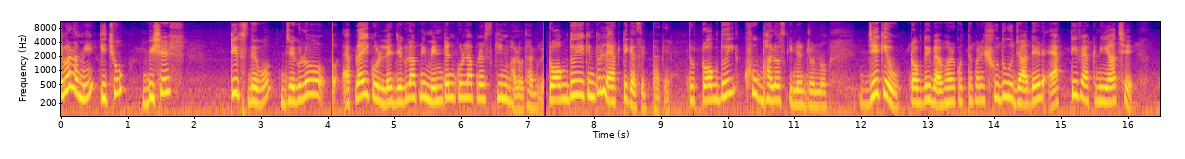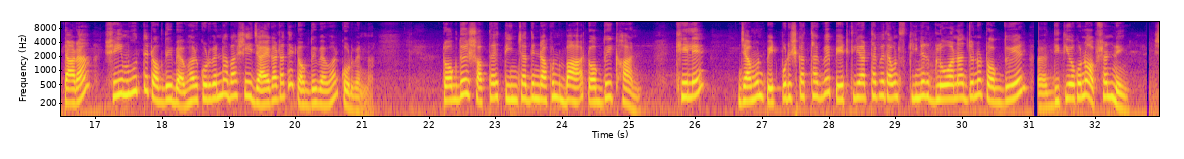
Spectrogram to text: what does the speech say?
এবার আমি কিছু বিশেষ টিপস দেব যেগুলো অ্যাপ্লাই করলে, যেগুলো আপনি মেনটেন করলে আপনার স্কিন ভালো থাকবে। টক দইয়ে কিন্তু ল্যাকটিক অ্যাসিড থাকে। তো টক দই খুব ভালো স্কিনের জন্য। যে কেউ টক দই ব্যবহার করতে পারে, শুধু যাদের অ্যাক্টিভ অ্যাকনি আছে, তারা সেই মুহূর্তে টক দই ব্যবহার করবেন না বা সেই জায়গাটাতে টক দই ব্যবহার করবেন না। টক দই সপ্তাহে তিন চার দিন রাখুন বা টক দই খান। খেলে যেমন পেট পরিষ্কার থাকবে, পেট ক্লিয়ার থাকবে, তেমন স্কিনের গ্লো আনার জন্য টক দইয়ের দ্বিতীয় কোনো অপশান নেই।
